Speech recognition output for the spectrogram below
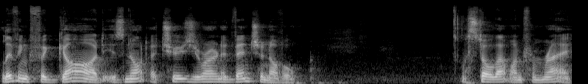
Living for God is not a choose your own adventure novel. I stole that one from Ray.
